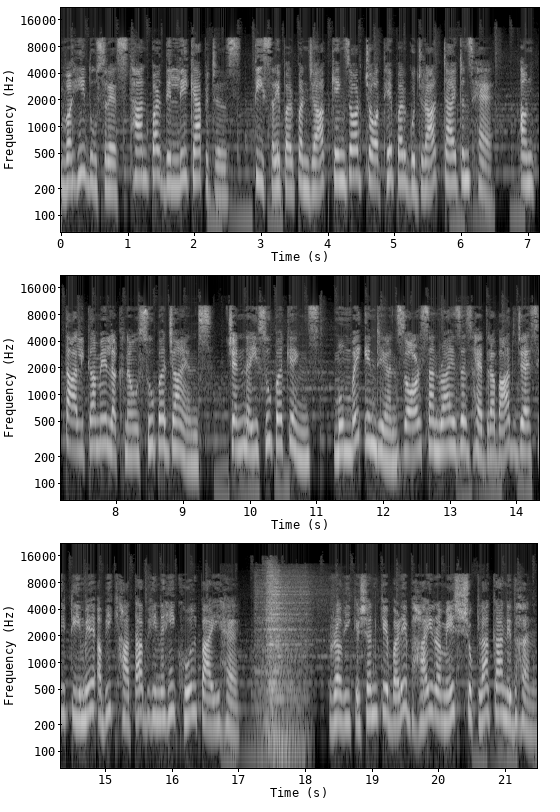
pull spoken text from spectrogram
वहीं दूसरे स्थान पर दिल्ली कैपिटल्स, तीसरे पर पंजाब किंग्स और चौथे पर गुजरात टाइटंस है। अंक तालिका में Lucknow Super Giants, Chennai Super Kings, Mumbai Indians और सनराइजर्स हैदराबाद जैसी टीमें अभी खाता भी नहीं खोल पाई है। रवि किशन के बड़े भाई रमेश शुक्ला का निधन।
